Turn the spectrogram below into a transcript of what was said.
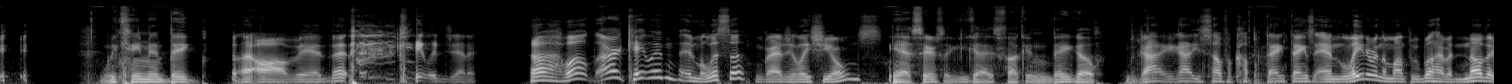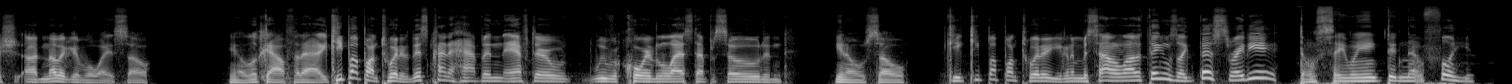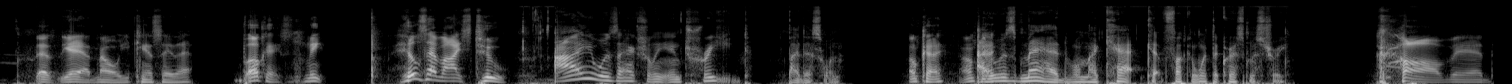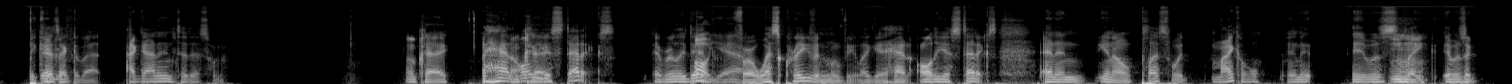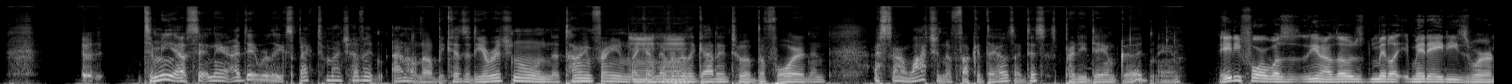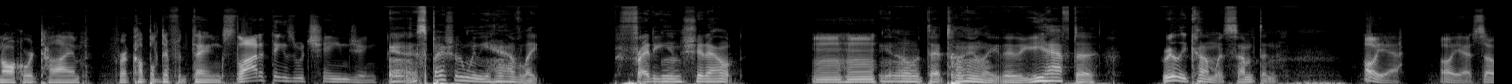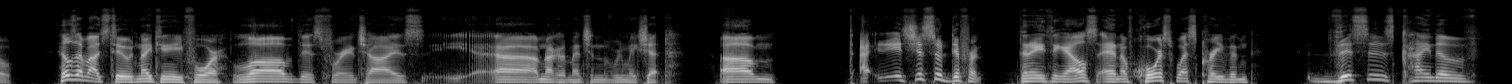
We came in big. Uh, oh man, that Caitlyn Jenner. Uh, well, all right, Caitlyn and Melissa, congratulations. Yeah, seriously, you guys fucking there you go. You got you got yourself a couple dang things, and later in the month we will have another sh- another giveaway. So, you know, look out for that. Keep up on Twitter. This kind of happened after we recorded the last episode, and you know, so keep keep up on Twitter. You're gonna miss out on a lot of things like this right here. Don't say we ain't did enough for you. That yeah, no, you can't say that. Okay, me. Hills have eyes too. I was actually intrigued by this one. Okay, okay. I was mad when my cat kept fucking with the Christmas tree oh man, because I, that. I got into this one. Okay. I had all the Okay. aesthetics. It really did. Oh, yeah. For a Wes Craven movie, like it had all the aesthetics, and then you know, plus with Michael in it, it was Mhm. like it was a. to me, I was sitting there. I didn't really expect too much of it. I don't know because of the original and the time frame. Like I never Mhm. really got into it before, and then I started watching the fucking thing. I was like, this is pretty damn good, man. 84 was, you know, those mid mid 80s were an awkward time for a couple different things. A lot of things were changing. And especially when you have like Freddy and shit out. Mm-hmm. You know, at that time, like you have to really come with something. Oh yeah. Oh yeah. So Hills Have Eyes 2, 1984. Love this franchise. Uh, I'm not gonna mention the remakes yet. Um, I, it's just so different than anything else, and of course, Wes Craven. This is kind of,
